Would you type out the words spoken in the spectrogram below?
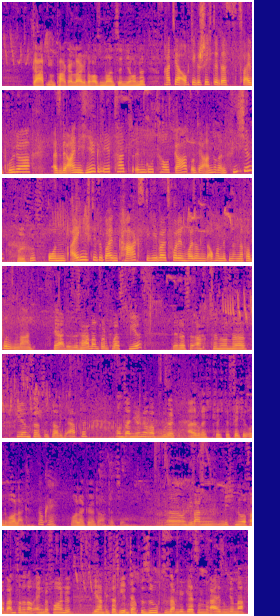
Garten- und Parkanlage doch aus dem 19. Jahrhundert. Hat ja auch die Geschichte, dass zwei Brüder, also der eine hier gelebt hat im Gutshaus Garz und der andere in Viechel. So ist es. Und eigentlich diese beiden Parks, die jeweils vor den Häusern sind, auch mal miteinander verbunden waren. Ja, das ist Hermann von Quast hier, der das 1844, glaube ich, erbte. Und sein jüngerer Bruder Albrecht kriegte Fichel und Rohrlack. Okay. Rohrlack gehörte auch dazu. Äh, Und die waren nicht nur verwandt, sondern auch eng befreundet. Die haben sich fast jeden Tag besucht, zusammen gegessen, Reisen gemacht.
